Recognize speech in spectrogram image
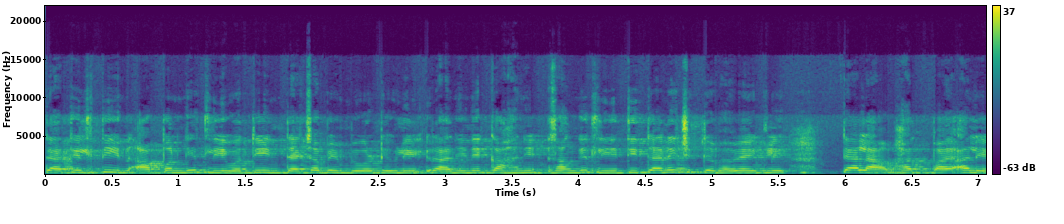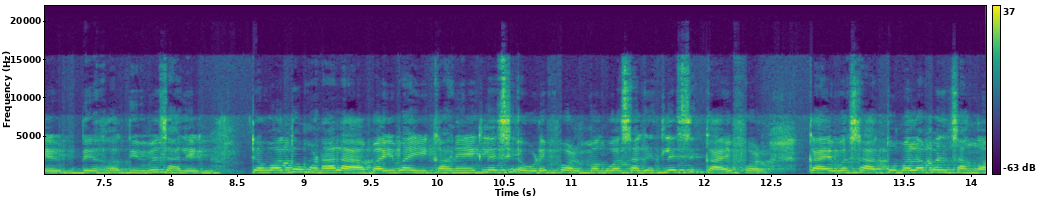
त्यातील तीन आपण घेतली व तीन त्याच्या बिंबीवर ठेवली. राणीने कहाणी सांगितली ती त्याने चित्तभावे ऐकली. त्याला हातपाय आले देह दिव्य झाले. तेव्हा तो म्हणाला बाई बाई कहाणी ऐकलेस एवढे फळ मग वसा घेतलेस काय फळ? काय वसा? तो मला पण सांगा.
